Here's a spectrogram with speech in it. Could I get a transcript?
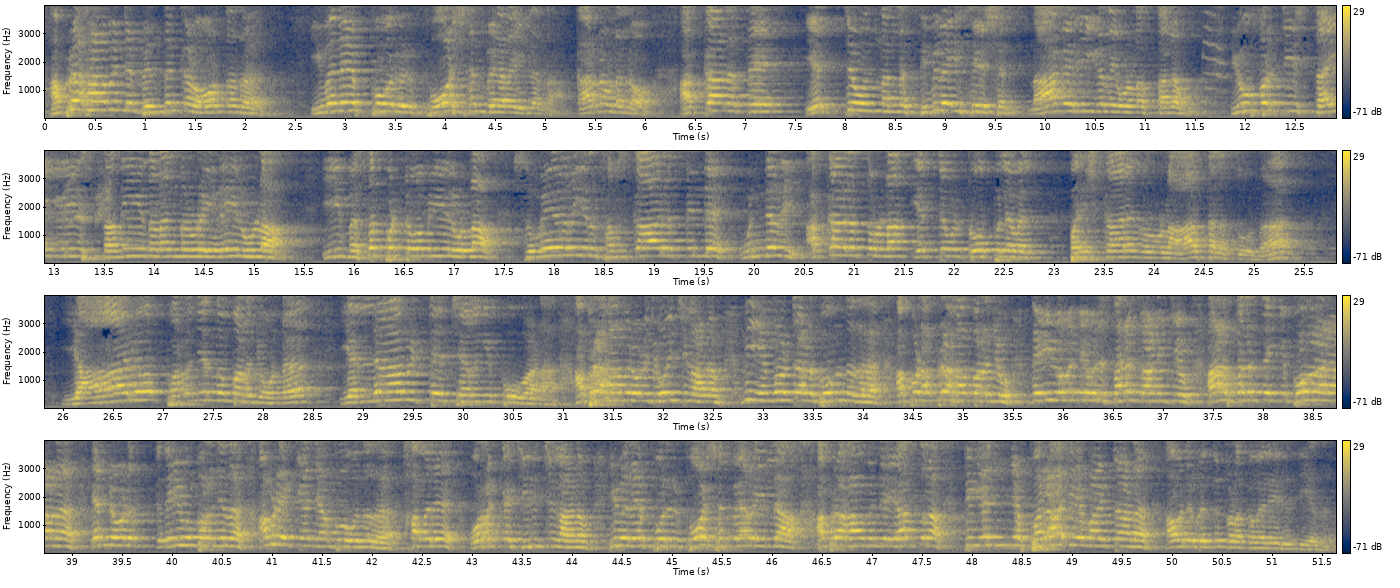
അബ്രഹാമിന്റെ ബന്ധുക്കൾ ഓർത്തത് ഇവനെ പോലൊരു ഫോഷൻ വേറെ ഇല്ലെന്നാ. കാരണം ഉണ്ടല്ലോ അക്കാലത്തെ ഏറ്റവും നല്ല സിവിലൈസേഷൻ നാഗരികതയുള്ള സ്ഥലം യൂഫർട്ടീസ് ടൈഗ്രീസ് നദീതടങ്ങളുടെ ഇടയിലുള്ള ഈ മെസപ്പട്ടോമിയയിലുള്ള സുമേറിയൻ സംസ്കാരത്തിന്റെ ഉന്നതി അക്കാലത്തുള്ള ഏറ്റവും ടോപ്പ് ലെവൽ പരിഷ്കാരങ്ങളുള്ള ആ സ്ഥലത്തു നിന്ന് യാരോ പറഞ്ഞെന്നും പറഞ്ഞുകൊണ്ട് എല്ലാം ഇട്ട് ചിറങ്ങി പോവുകയാണ് അബ്രഹാമിനോട് ചോദിച്ചു കാണും നീ എങ്ങോട്ടാണ് പോകുന്നത്? അപ്പോൾ അബ്രഹാം പറഞ്ഞു ദൈവം എന്നെ ഒരു സ്ഥലം കാണിക്കും. ആ സ്ഥലത്തേക്ക് പോകാനാണ് എന്നോട് ദൈവം പറഞ്ഞത്. അവിടേക്കാണ് ഞാൻ പോകുന്നത്. അവർ ഉറക്കെ ചിരിച്ചു കാണും. ഇവരെ പോലൊരു പോഷൻ വേറെയില്ല. അബ്രഹാമിന്റെ യാത്ര തികഞ്ഞ പരാജയമായിട്ടാണ് അവന്റെ ബന്ധുക്കളൊക്കെ വിലയിരുത്തിയത്.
